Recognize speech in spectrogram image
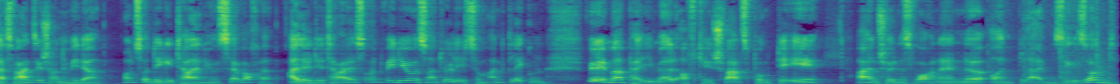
Das waren sie schon wieder, unsere Digital News der Woche. Alle Details und Videos natürlich zum Anklicken, wie immer per E-Mail auf tschwarz.de. Ein schönes Wochenende und bleiben Sie gesund.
